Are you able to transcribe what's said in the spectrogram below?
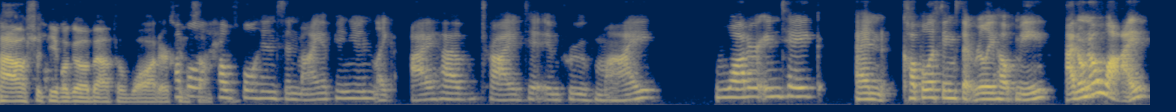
how should people go about the water a couple helpful hints in my opinion like i have tried to improve my water intake and a couple of things that really help me i don't know why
